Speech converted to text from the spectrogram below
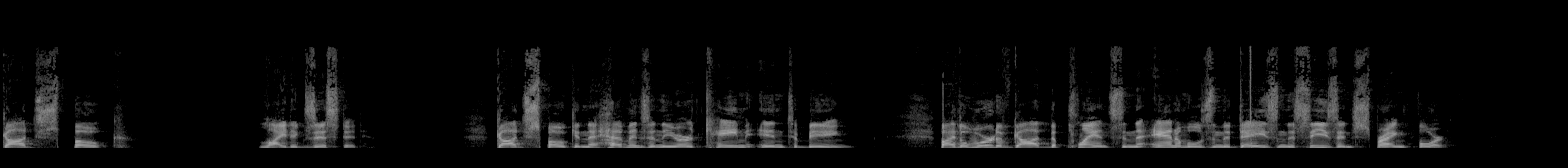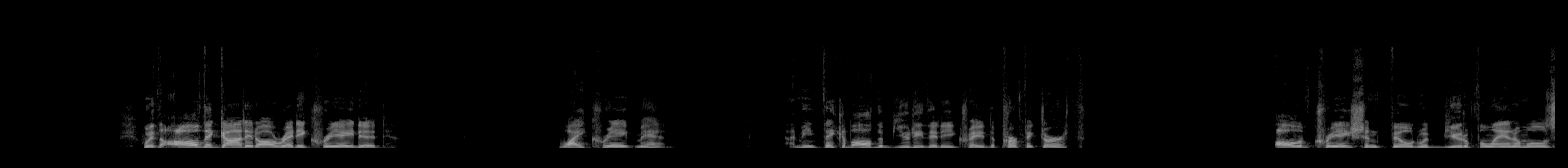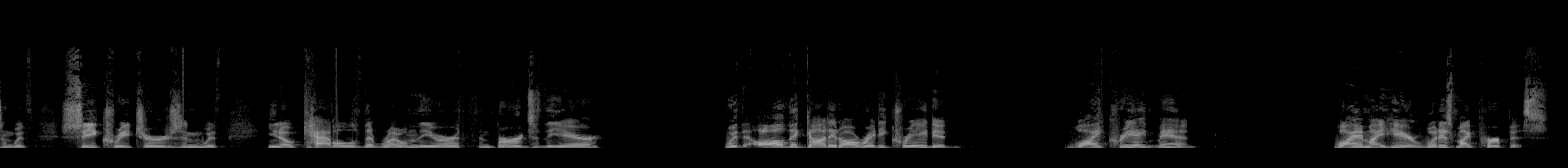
God spoke, light existed. God spoke, and the heavens and the earth came into being. By the word of God, the plants and the animals and the days and the seasons sprang forth. With all that God had already created, why create man? I mean, think of all the beauty that He created the perfect earth, all of creation filled with beautiful animals and with sea creatures and with, you know, cattle that roam the earth and birds of the air with all that God had already created, why create man? Why am I here? What is my purpose?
